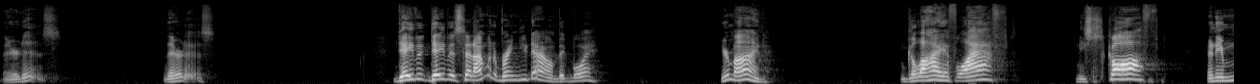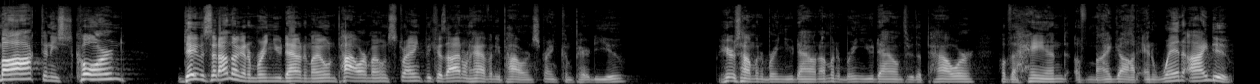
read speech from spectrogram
There it is. There it is. David, David said, I'm going to bring you down, big boy. You're mine. Goliath laughed and he scoffed and he mocked and he scorned. David said, I'm not going to bring you down in my own power, my own strength, because I don't have any power and strength compared to you. But here's how I'm going to bring you down I'm going to bring you down through the power of the hand of my God. And when I do,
